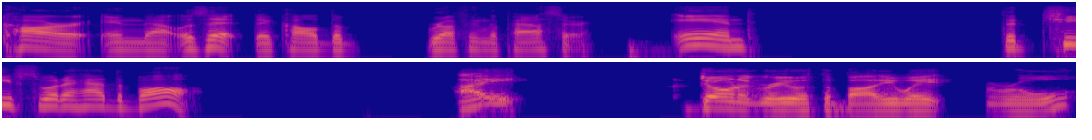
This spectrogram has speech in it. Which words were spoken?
Carr, and that was it. They called the roughing the passer, and the Chiefs would have had the ball. I don't agree with the body weight rule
